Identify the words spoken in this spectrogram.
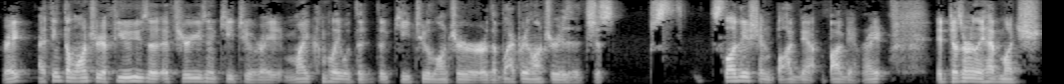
right? I think the launcher, if you use a, if you're using a Key two, right, my complaint with the the Key two launcher or the BlackBerry launcher is it's just sluggish and bogged down, bogged down, right? It doesn't really have much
